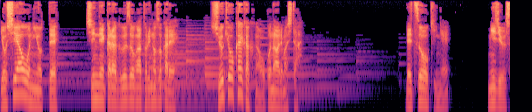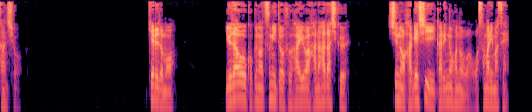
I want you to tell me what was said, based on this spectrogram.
ヨシア王によって神殿から偶像が取り除かれ、宗教改革が行われました。列王記下23章。けれども、ユダ王国の罪と腐敗は甚だしく、主の激しい怒りの炎は収まりません。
